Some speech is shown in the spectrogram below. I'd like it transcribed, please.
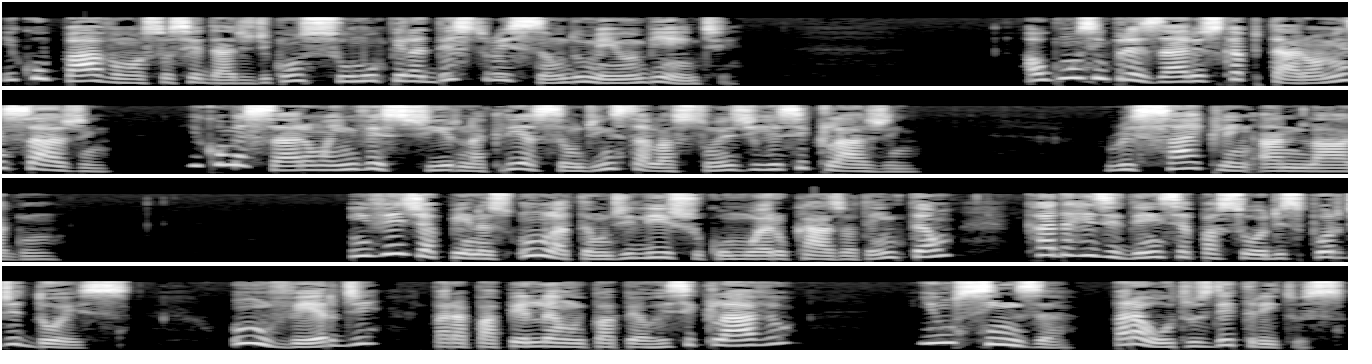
e culpavam a sociedade de consumo pela destruição do meio ambiente. Alguns empresários captaram a mensagem e começaram a investir na criação de instalações de reciclagem. Recyclinganlagen. Em vez de apenas um latão de lixo, como era o caso até então, cada residência passou a dispor de dois um verde para papelão e papel reciclável e um cinza para outros detritos.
